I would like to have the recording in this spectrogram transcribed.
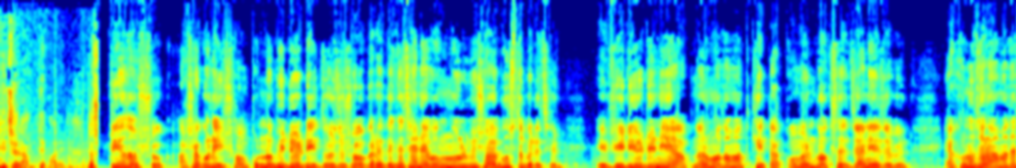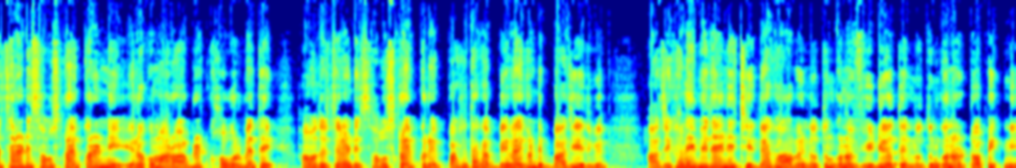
নিচে নামতে পারে। প্রিয় দর্শক, আশা করি সম্পূর্ণ ভিডিওটি ধৈর্য সহকারে দেখেছেন এবং মূল বিষয় বুঝতে পেরেছেন। এই ভিডিওটি নিয়ে আপনার মতামত কি তা কমেন্ট বক্সে জানিয়ে যাবেন। এখনও যারা আমাদের চ্যানেলটি সাবস্ক্রাইব করেননি, এরকম আরও আপডেট খবর পেতে আমাদের চ্যানেলটি সাবস্ক্রাইব করে পাশে থাকা বেল আইকনটি বাজিয়ে দিবেন। আজ এখানেই বিদায় নিচ্ছি, দেখা হবে নতুন কোনো ভিডিওতে, নতুন কোনো টপিক নিয়ে।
